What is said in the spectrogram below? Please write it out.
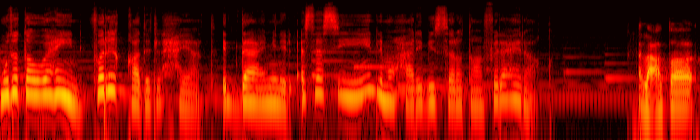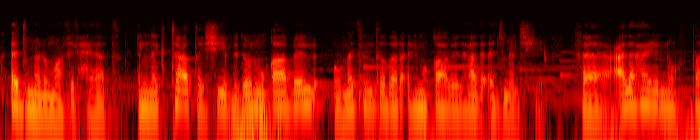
متطوعين فريق قادة الحياة الداعمين الأساسيين لمحاربي السرطان في العراق. العطاء أجمل ما في الحياة إنك تعطي شيء بدون مقابل وما تنتظر أي مقابل هذا أجمل شيء. فعلى هاي النقطة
